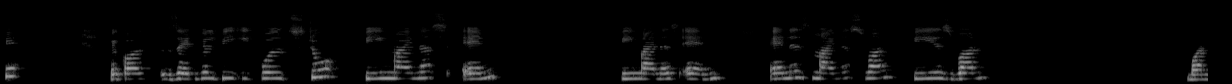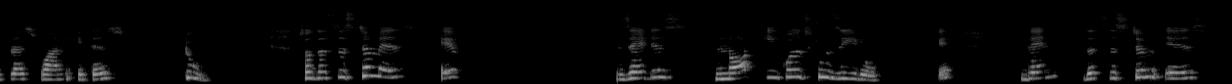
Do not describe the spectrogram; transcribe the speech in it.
Okay. Because z will be equals to p minus n. p minus n. n is minus 1. p is 1. 1 plus 1 it is 2. So the system is if z is not equals to 0 okay? Then the system is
